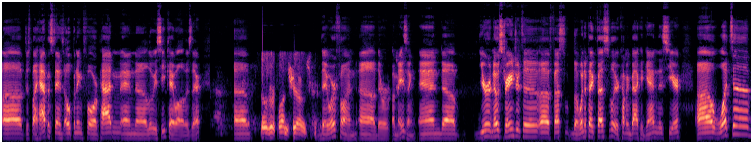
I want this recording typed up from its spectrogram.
uh, just by happenstance opening for Patton and uh, Louis C.K. while I was there. Uh, Those were fun shows. they were fun. Uh, they were amazing, and uh, you're no stranger to uh, festival, the Winnipeg Festival. You're coming back again this year. Uh, what uh,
